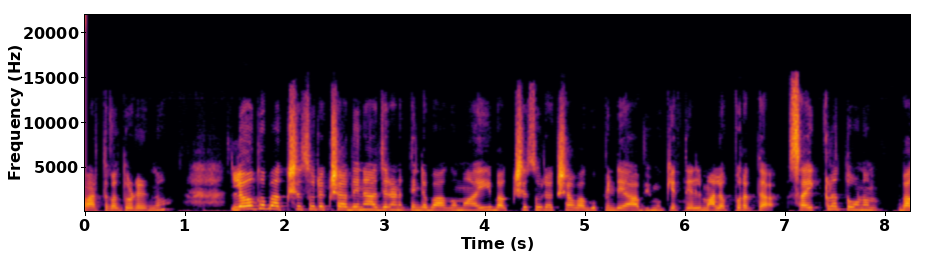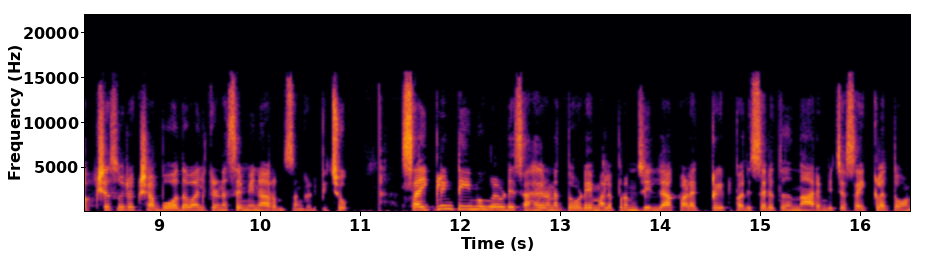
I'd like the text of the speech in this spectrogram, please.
വാർത്തകൾ തുടരുന്നു. ലോക ഭക്ഷ്യസുരക്ഷാ ദിനാചരണത്തിന്റെ ഭാഗമായി ഭക്ഷ്യസുരക്ഷാ വകുപ്പിന്റെ ആഭിമുഖ്യത്തിൽ മലപ്പുറത്ത് സൈക്ലത്തോണും ഭക്ഷ്യസുരക്ഷാ ബോധവൽക്കരണ സെമിനാറും സംഘടിപ്പിച്ചു. സൈക്ലിംഗ് ടീമുകളുടെ സഹകരണത്തോടെ മലപ്പുറം ജില്ലാ കളക്ടറേറ്റ് പരിസരത്ത് നിന്ന് ആരംഭിച്ച സൈക്ലത്തോൺ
